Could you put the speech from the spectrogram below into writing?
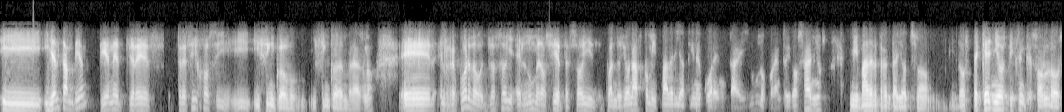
y, él también tiene tres tres hijos y, cinco y cinco hembras, ¿no? El recuerdo, yo soy el número siete, soy cuando yo nazco mi padre ya tiene 41, 42 años, mi madre 38. Los pequeños dicen que son los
